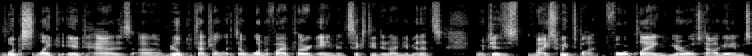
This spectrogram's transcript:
looks like it has uh, real potential. It's a one to five player game in 60 to 90 minutes, which is my sweet spot for playing Euro style games.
